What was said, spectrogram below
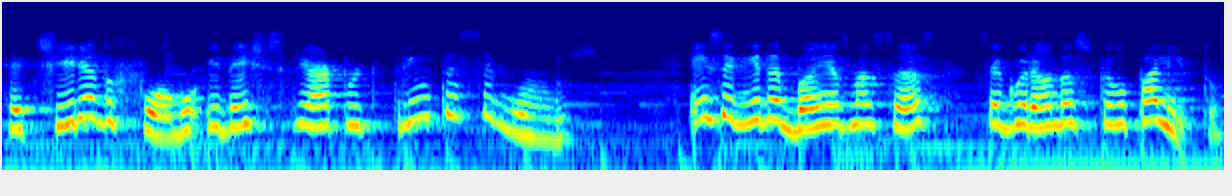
retire-a do fogo e deixe esfriar por 30 segundos. Em seguida, banhe as maçãs segurando-as pelo palito.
